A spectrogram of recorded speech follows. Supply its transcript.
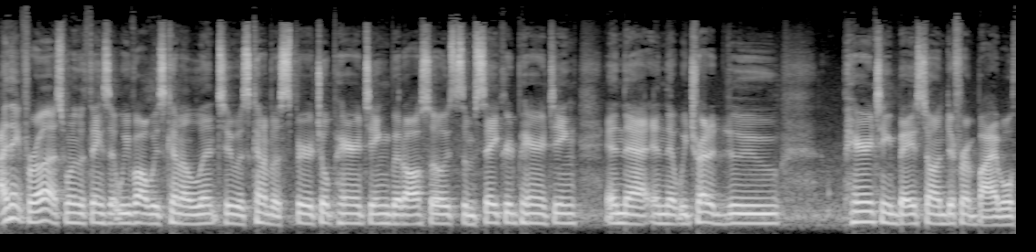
I think for us, one of the things that we've always kind of lent to is kind of a spiritual parenting, but also some sacred parenting, in that, in that we try to do parenting based on different Bible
